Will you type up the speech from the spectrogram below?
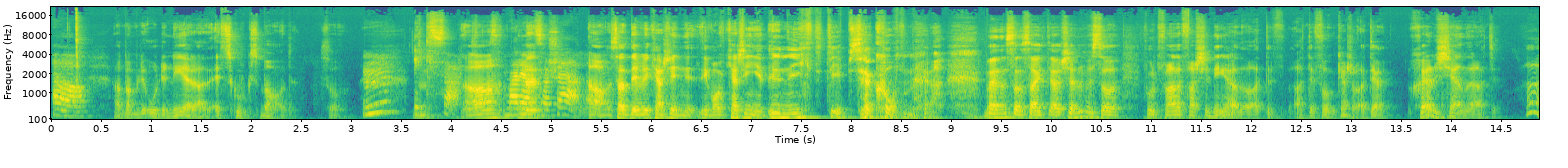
Ja, Att man blir ordinerad ett skogsbad. Så. exakt. Ja, Man rensar själen. Ja, så det, kanske, det var kanske inget unikt tips jag kom med. Men som sagt, jag känner mig så fortfarande fascinerad av att det, att det funkar så. Att jag själv känner att, ah,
